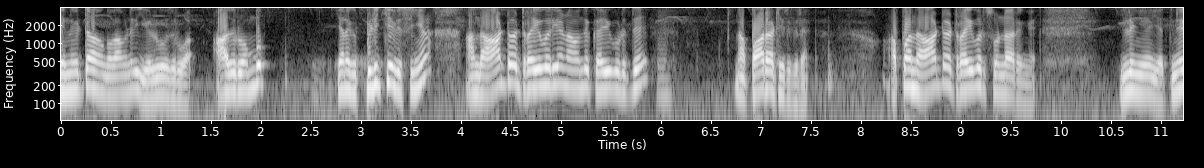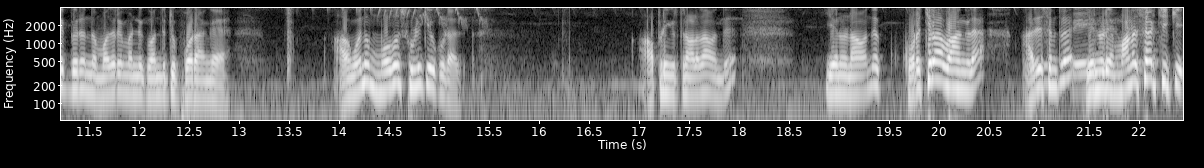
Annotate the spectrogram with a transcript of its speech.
என்கிட்ட அவங்க வாங்கினது எழுபது ரூபா. அது ரொம்ப எனக்கு பிடிச்ச விஷயம். அந்த ஆட்டோ டிரைவரையும் நான் வந்து கை கொடுத்து நான் பாராட்டியிருக்கிறேன். அப்போ அந்த ஆட்டோ டிரைவர் சொன்னாருங்க இல்லைங்க எத்தனையோ பேர் இந்த மதுரை மண்ணுக்கு வந்துட்டு போகிறாங்க அவங்க வந்து முகம் சுளிக்கக்கூடாது அப்படிங்கிறதுனால தான் வந்து என்ன நான் வந்து குறைச்சலாக வாங்கலை. அதே சமயத்தில் என்னுடைய மனசாட்சிக்கு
